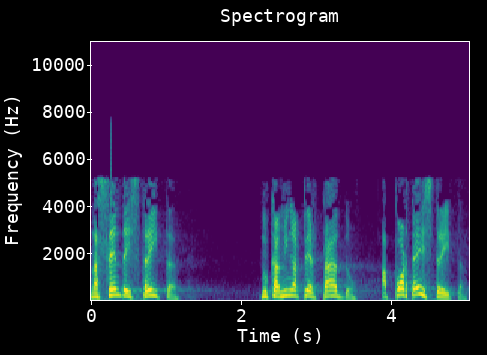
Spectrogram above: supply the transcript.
na senda estreita, no caminho apertado. A porta é estreita.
